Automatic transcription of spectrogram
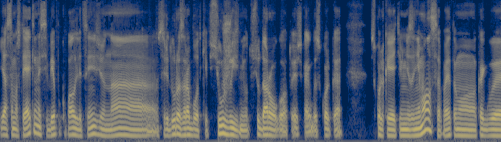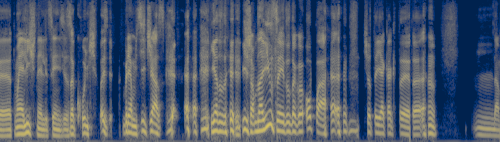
я самостоятельно себе покупал лицензию на среду разработки всю жизнь, вот всю дорогу, то есть как бы сколько сколько я этим не занимался, поэтому как бы это моя личная лицензия закончилась прямо сейчас. Я тут, видишь, обновился, и тут такой, опа, что-то я как-то это... Да.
